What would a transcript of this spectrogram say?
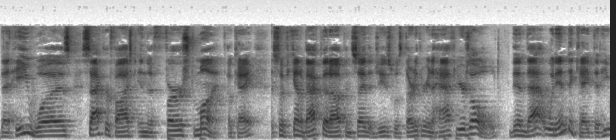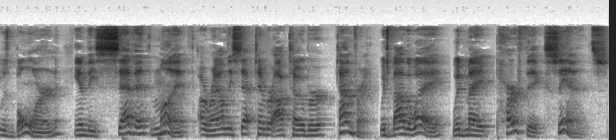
that he was sacrificed in the first month, okay? So if you kind of back that up and say that Jesus was 33 and a half years old, then that would indicate that he was born in the seventh month around the September October timeframe, which by the way would make perfect sense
